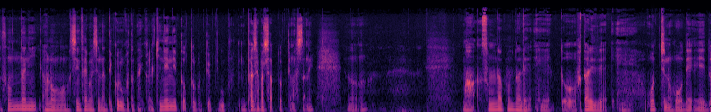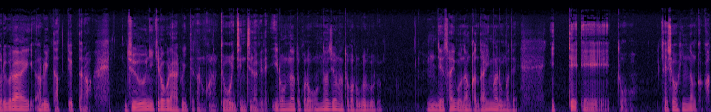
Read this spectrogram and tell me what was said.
うそんなにあの心斎橋になんて来ることないから記念に撮っとくって言ってパシャパシャ撮ってましたね。うん。まあそんなこんなでえーっと2人で、えーウォッチの方で、えーどれぐらい歩いたって言ったら12キロぐらい歩いてたのかな。今日一日だけで。いろんなところ同じようなところぐるぐる。んで最後なんか大丸まで行ってえーっと化粧品なんか買っ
